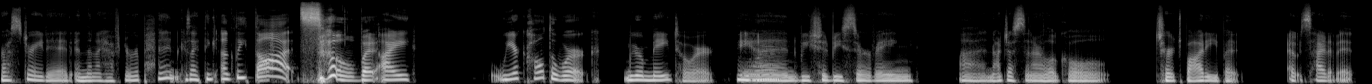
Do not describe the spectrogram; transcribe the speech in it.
frustrated. And then I have to repent because I think ugly thoughts. So, but I, we are called to work. We were made to work were. and we should be serving, uh, not just in our local church body, but outside of it,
